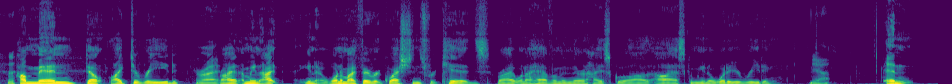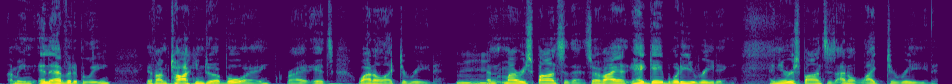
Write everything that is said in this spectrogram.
how men don't like to read, Right. right? I mean, I you know one of my favorite questions for kids, right? When I have them and they're in high school, I'll, I'll ask them, you know, what are you reading? Yeah. And I mean, inevitably, if I'm talking to a boy, right, it's well, I don't like to read. Mm-hmm. And my response to that, so if I, hey Gabe, what are you reading? And your response is, I don't like to read,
